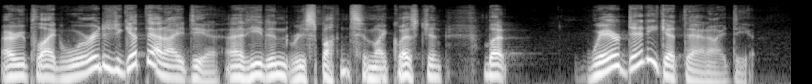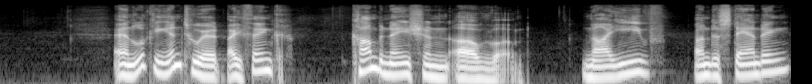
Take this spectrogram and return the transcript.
I replied, Where did you get that idea? And he didn't respond to my question, but where did he get that idea? And looking into it, I think combination of uh, naive understanding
